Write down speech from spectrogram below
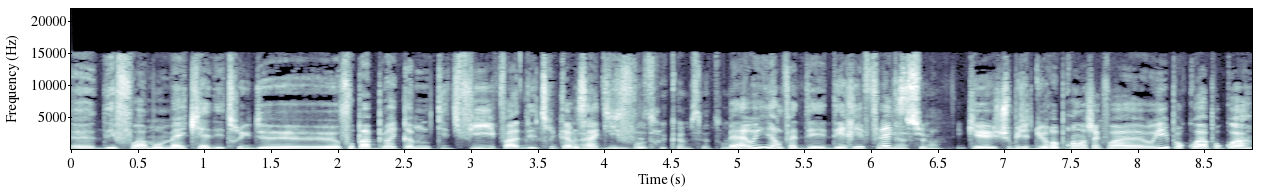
euh, des fois, mon mec, il y a des trucs de. Faut pas pleurer comme une petite fille. Enfin, des trucs comme Ah, ça qu'il faut. Des trucs comme ça, ton Bah oui, en fait, des, des Bien réflexes sûr. que je suis obligée de lui reprendre à chaque fois. euh, oui, pourquoi, pourquoi?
